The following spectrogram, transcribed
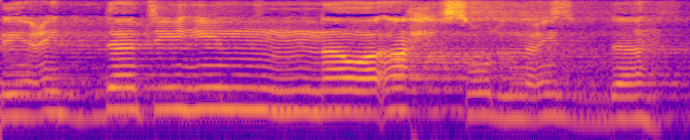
لعدتهن وأحصوا العدة۔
